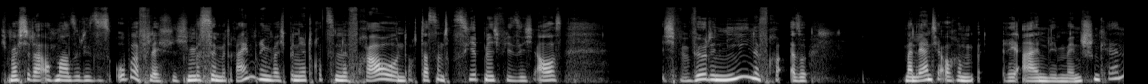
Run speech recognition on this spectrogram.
ich möchte da auch mal so dieses Oberflächliche ein bisschen mit reinbringen, weil ich bin ja trotzdem eine Frau und auch das interessiert mich, wie sehe ich aus. Ich würde nie eine Frau, also man lernt ja auch im realen Leben Menschen kennen.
